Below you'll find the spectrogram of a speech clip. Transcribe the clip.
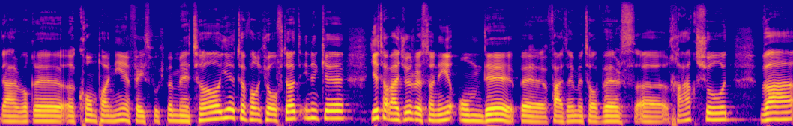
در واقع کمپانی فیسبوک به متا یه اتفاقی که افتاد اینه که یه توجه رسانه عمده به فضای متاورس خلق شد و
